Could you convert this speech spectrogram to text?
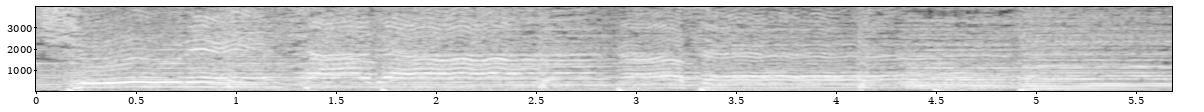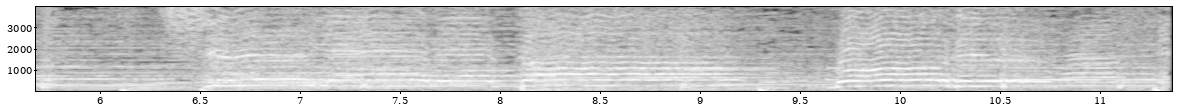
주님 찬양하세. 주의 백성 모두 함께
